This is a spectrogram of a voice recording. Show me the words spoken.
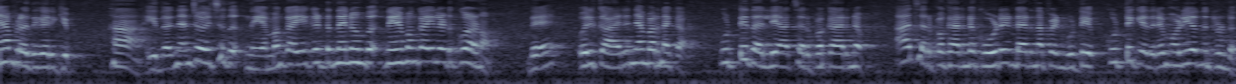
ഞാൻ പ്രതികരിക്കും. ഹാ ഇതാ ഞാൻ ചോദിച്ചത്. നിയമം കൈ കിട്ടുന്നതിന് മുമ്പ് നിയമം കയ്യിലെടുക്കുവാണോ? ദേ ഒരു കാര്യം ഞാൻ പറഞ്ഞേക്കാം. കുട്ടി തല്ലി ആ ചെറുപ്പക്കാരനും ആ ചെറുപ്പക്കാരന്റെ കൂടെ ഉണ്ടായിരുന്ന പെൺകുട്ടിയും കുട്ടിക്കെതിരെ മൊഴി തന്നിട്ടുണ്ട്.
